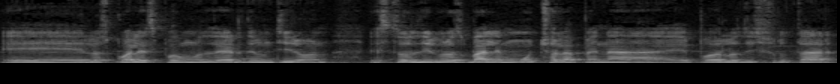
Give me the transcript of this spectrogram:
eh, los cuales podemos leer de un tirón, estos libros vale mucho la pena eh, poderlos disfrutar.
